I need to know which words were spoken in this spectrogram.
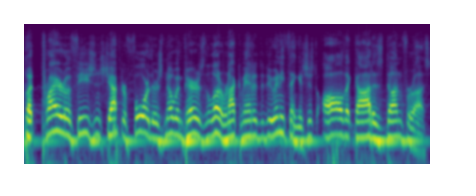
But prior to Ephesians chapter 4, there's no imperatives in the letter. We're not commanded to do anything, it's just all that God has done for us.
